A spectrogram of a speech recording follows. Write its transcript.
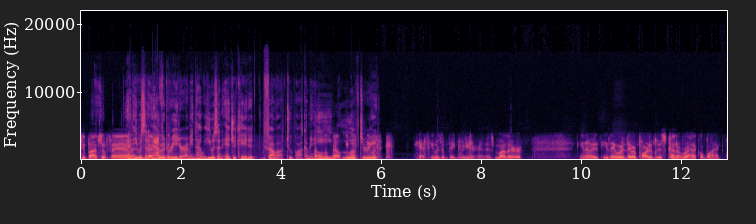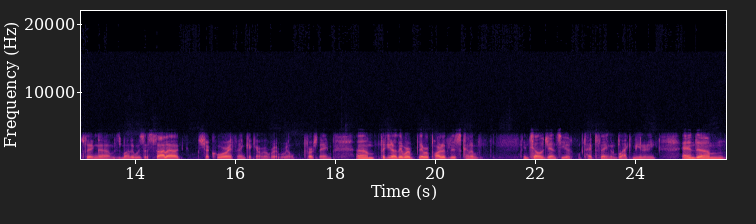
Tupac's a fan, and he was an avid reader. I mean, how, he was an educated fellow, Tupac. I mean, Oh, he well, loved to was, read. He was, yes, he was a big reader, and his mother, you know, he, they were they were part of this kind of radical black thing. Um, his mother was a Sada Shakur, I think. I can't remember her real first name, um, but you know, they were they were part of this kind of intelligentsia type thing in the black community, and um,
